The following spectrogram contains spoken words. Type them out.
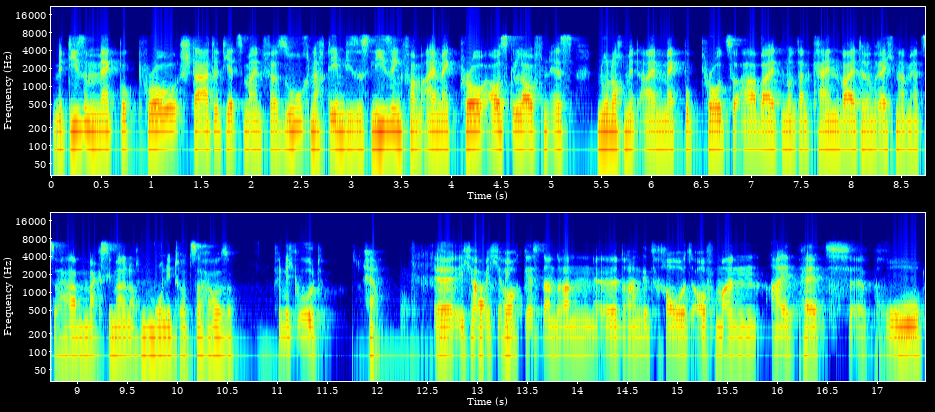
Mit diesem MacBook Pro startet jetzt mein Versuch, nachdem dieses Leasing vom iMac Pro ausgelaufen ist, nur noch mit einem MacBook Pro zu arbeiten und dann keinen weiteren Rechner mehr zu haben, maximal noch einen Monitor zu Hause. Finde ich gut. Ja. Äh, ich habe mich auch gestern dran, äh, dran getraut, auf mein iPad äh, Pro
